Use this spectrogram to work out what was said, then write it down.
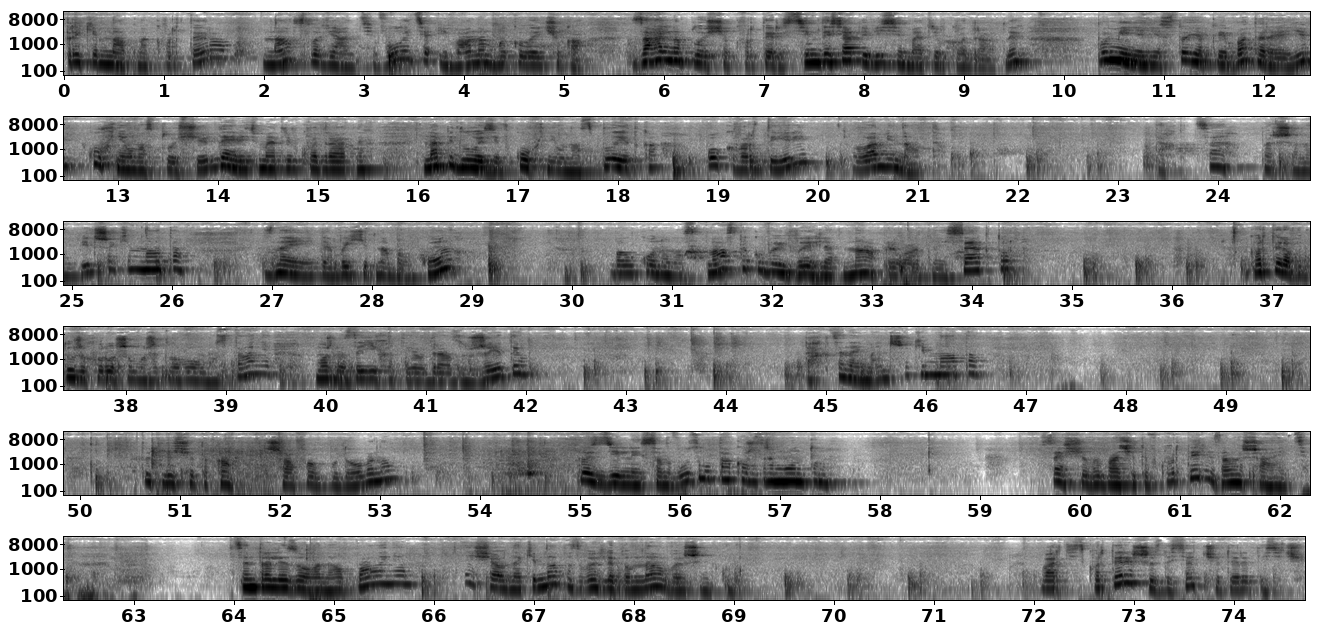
Трикімнатна квартира на Слов'янці, вулиця Івана Миколайчука. Загальна площа квартири 78 метрів квадратних. Поміняні стояки батареї. Кухня у нас площею 9 метрів квадратних. На підлозі в кухні у нас плитка. По квартирі ламінат. Так, це перша найбільша кімната. З неї йде вихід на балкон. Балкон у нас пластиковий, вигляд на приватний сектор. Квартира в дуже хорошому житловому стані. Можна заїхати і одразу жити. Так, це найменша кімната. Тут є ще така шафа вбудована. Роздільний санвузол також з ремонтом. Все, що ви бачите в квартирі, залишається. Централізоване опалення. І ще одна кімната з виглядом на вишеньку. Вартість квартири 64 тисячі.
